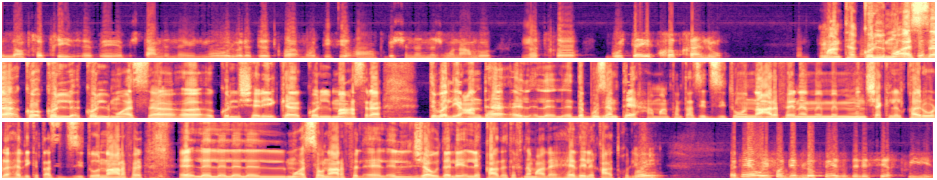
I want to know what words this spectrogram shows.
l'entreprise هذا باش تعمل لنا un moule ولا deux trois moules différents باش نجموا نعملوا notre bouteille propre à nous معناتها كل مؤسسة كل كل مؤسسة كل شركة كل معصرة تولي عندها الدبوزة نتاعها معناتها نتاع زيت الزيتون نعرف أنا من شكل القارورة هذيك تاع زيت الزيتون نعرف المؤسسة ونعرف الجودة اللي قاعدة تخدم عليها. هذا اللي قاعد تقول لي فيه. Eh bien, il faut développer des circuits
